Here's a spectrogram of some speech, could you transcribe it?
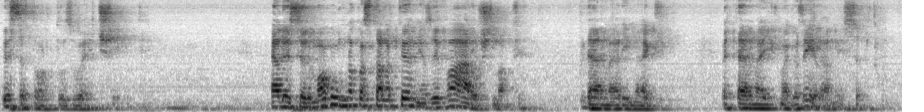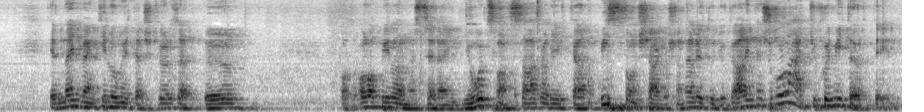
összetartozó egység. Először magunknak, aztán a környező városnak termeli meg, vagy termeljük meg az élelmiszert. Egy 40 kilométeres körzetből az alapélelmiszereink 80%-át biztonságosan elő tudjuk állítani, és akkor látjuk, hogy mi történik.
